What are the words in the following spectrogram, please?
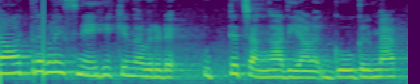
യാത്രകളെ സ്നേഹിക്കുന്നവരുടെ ഉറ്റ ചങ്ങാതിയാണ് ഗൂഗിൾ മാപ്പ്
